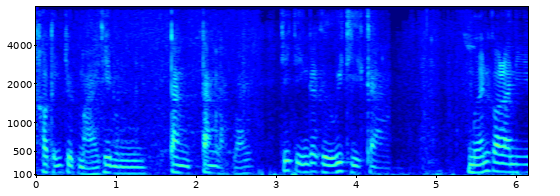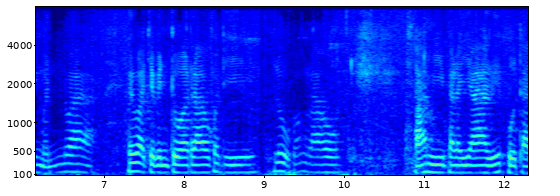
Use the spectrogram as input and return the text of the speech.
เข้าถึงจุดหมายที่มันตั้งตั้งหลักไว้ ที่จริงก็คือวิธีการ เหมือนกรณีเหมือนว่าไม่ว่าจะเป็นตัวเราก็ดี ลูกของเราสามีภรรยาหรือปู่ตา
